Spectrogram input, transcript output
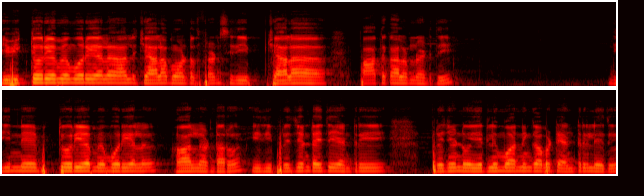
ఈ విక్టోరియా మెమోరియల్ హాల్ చాలా బాగుంటుంది ఫ్రెండ్స్. ఇది చాలా పాతకాలం నాటిది. దీన్నే విక్టోరియా మెమోరియల్ హాల్ అంటారు. ఇది ప్రజెంట్ అయితే ఎంట్రీ ప్రజెంట్ ఎర్లీ మార్నింగ్ కాబట్టి ఎంట్రీ లేదు.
